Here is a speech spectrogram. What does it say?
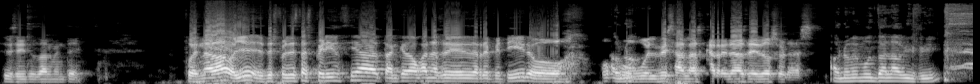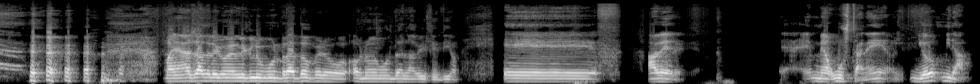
Sí, sí, totalmente. Pues nada, oye, después de esta experiencia, ¿te han quedado ganas de, repetir o, vuelves a las carreras de dos horas? Aún no me monto en la bici. Mañana saldré con el club un rato, pero aún no me monto en la bici, tío. Eh, a ver, eh, me gustan, ¿eh? Yo, mira,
